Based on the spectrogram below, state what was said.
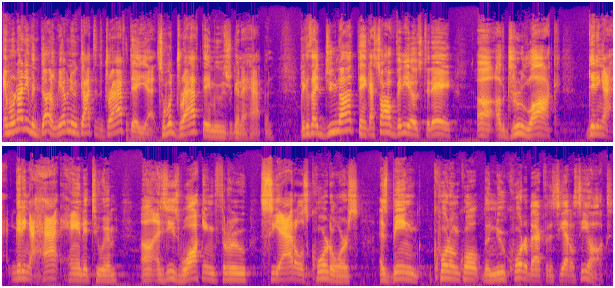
And we're not even done. We haven't even got to the draft day yet. So what draft day moves are going to happen? Because I do not think I saw videos today uh, of Drew Lock getting a getting a hat handed to him uh, as he's walking through Seattle's corridors as being quote unquote the new quarterback for the Seattle Seahawks.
